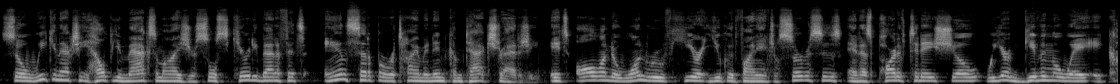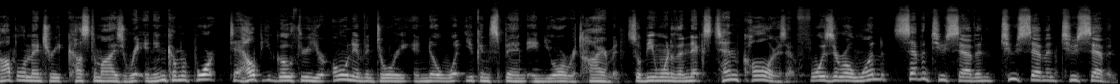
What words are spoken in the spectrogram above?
So we can actually help you maximize your Social Security benefits and set up a retirement income tax strategy. It's all under one roof here at Euclid Financial Services. And as part of today's show, we are giving away a complimentary customized written income report to help you go through your own inventory and know what you can spend in your retirement. So be one of the next 10 callers at 401 727 2727.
